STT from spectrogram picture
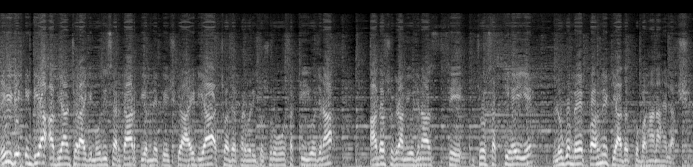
रीड इंडिया अभियान चलाएगी मोदी सरकार। पीएम ने पेश किया आइडिया। 14 फरवरी को शुरू हो सकती योजना। आदर्श ग्राम योजना से जुड़ सकती है ये। लोगों में पढ़ने की आदत को बढ़ाना है लक्ष्य।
